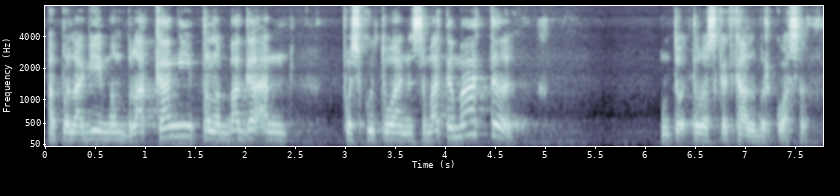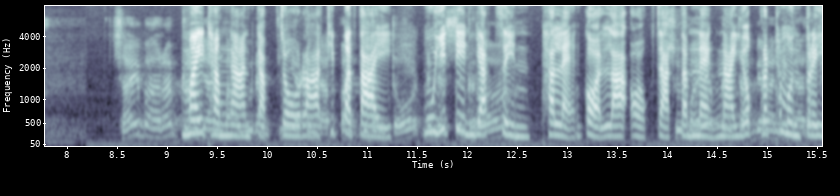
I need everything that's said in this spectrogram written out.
apalagi membelakangi perlembagaan persekutuan semata-mata untuk terus kekal berkuasa. ไม่ทำงานกับโจราธิปไตย มูยิตินยัตซินแถลงก่อนลาออกจากตำแหน่งนายกรัฐมนตรี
